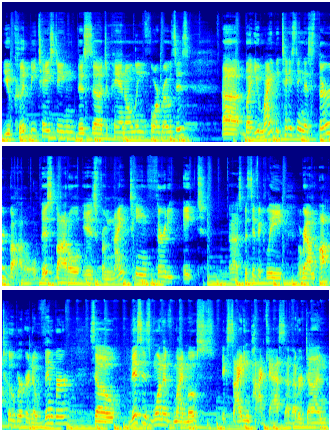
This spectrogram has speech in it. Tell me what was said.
you could be tasting this uh, Japan only Four Roses, uh, but you might be tasting this third bottle. This bottle is from 1938, uh, specifically around October or November. So this is one of my most exciting podcasts I've ever done.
